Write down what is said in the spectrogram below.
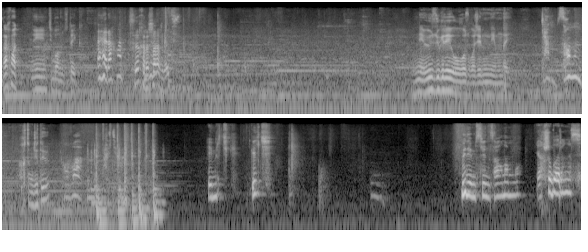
рахмат и тибон стейк. Рахмат. Все хорошо, ожидайте. эмне өзү кереби оозго же эмне мындай. Жаным сонун акчаң жетеби ооба эмирчик келчи мен эми сени сагынам го жакшы барыңыз.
